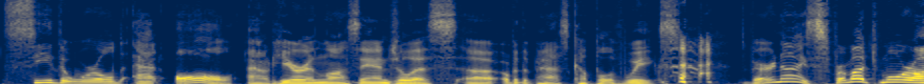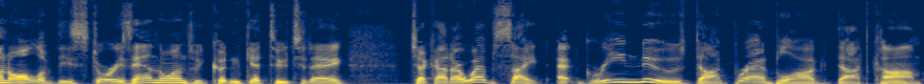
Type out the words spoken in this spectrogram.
see the world at all out here in Los Angeles uh, over the past couple of weeks. it's very nice. For much more on all of these stories and the ones we couldn't get to today, Check out our website at greennews.bradblog.com.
